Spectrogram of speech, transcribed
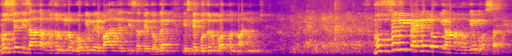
मुझसे भी ज़्यादा बुज़ुर्ग लोग हो गए मेरे बाल जल्दी सफ़ेद हो गए, इसलिए बुज़ुर्ग बहुत मत मानिए मुझे मुझसे भी पहले लोग यहाँ होंगे बहुत सारे।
